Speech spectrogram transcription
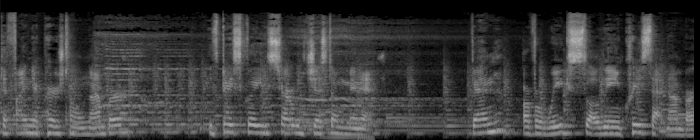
to find your personal number. It's basically start with just a minute. Then, over weeks, slowly increase that number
